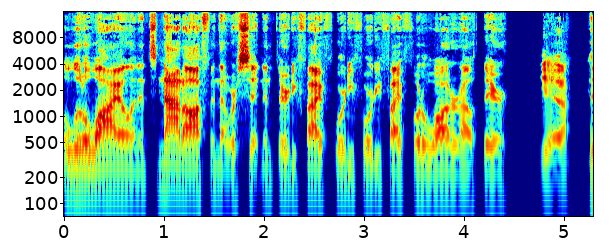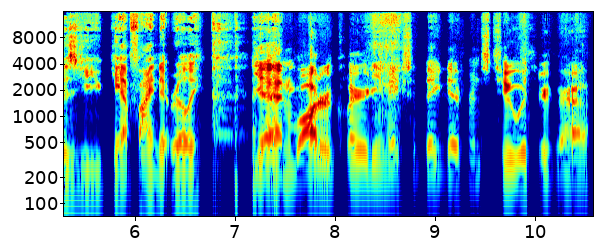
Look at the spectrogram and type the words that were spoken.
a little while and it's not often that we're sitting in 35 40 45 foot of water out there Yeah. because you, can't find it really Yeah, and water clarity makes a big difference too with your graphs.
